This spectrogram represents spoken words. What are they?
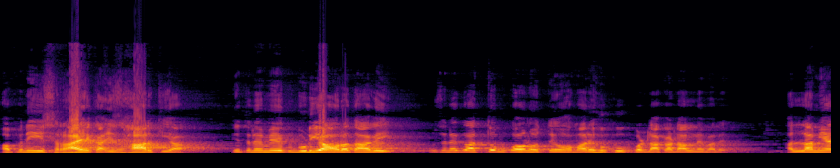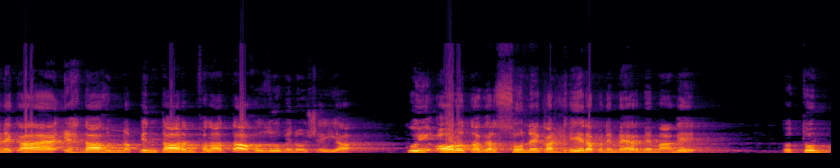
اپنی اس رائے کا اظہار کیا۔ اتنے میں ایک بڑھیا عورت آ گئی۔ اس نے کہا، تم کون ہوتے ہو ہمارے حقوق پر ڈاکہ ڈالنے والے؟ اللہ میاں نے کہا ہے اہدا النقن تارن فلاطا خزو بنو شیا کوئی عورت اگر سونے کا ڈھیر اپنے مہر میں مانگے تو تم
